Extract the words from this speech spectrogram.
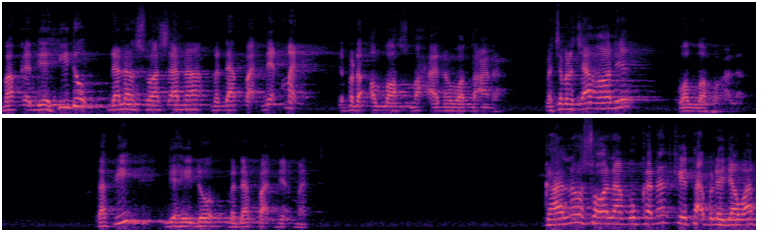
maka dia hidup dalam suasana mendapat nikmat daripada Allah Subhanahu wa taala. Macam mana cara dia? Wallahu alam. Tapi dia hidup mendapat nikmat. Kalau soalan muka nakir tak boleh jawab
